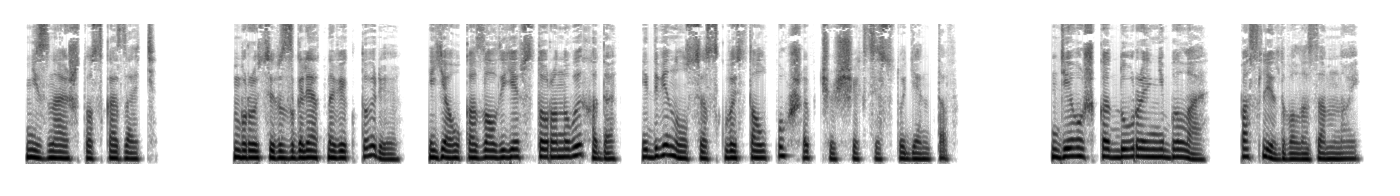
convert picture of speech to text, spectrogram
не зная, что сказать. Бросив взгляд на Викторию, я указал ей в сторону выхода и двинулся сквозь толпу шепчущихся студентов. Девушка дурой не была, последовала за мной.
